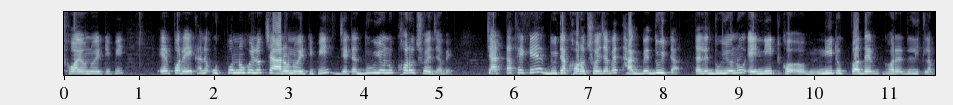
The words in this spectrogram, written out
ছয় অণু এটিপি এরপরে এখানে উৎপন্ন হইল চার অণু এটিপি যেটা দুই অণু খরচ হয়ে যাবে। চারটা থেকে দুইটা খরচ হয়ে যাবে, থাকবে দুইটা। তাহলে দুই অণু এই নিট নিট উৎপাদের ঘরে লিখলাম।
